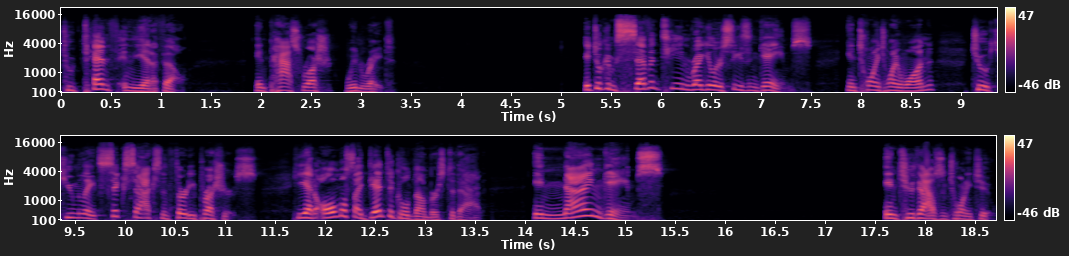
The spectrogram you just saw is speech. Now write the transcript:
to 10th in the NFL in pass rush win rate. It took him 17 regular season games in 2021 to accumulate six sacks and 30 pressures. He had almost identical numbers to that in nine games in 2022.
